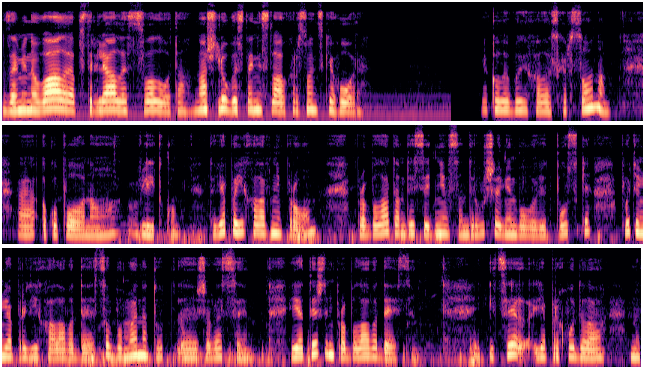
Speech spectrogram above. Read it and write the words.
Замінували, обстріляли з сволота. Наш любий Станіслав, Херсонські гори. Я коли виїхала з Херсона е, окупованого влітку, то я поїхала в Дніпро, пробула там 10 днів з Андрюшею, він був у відпустці. Потім я приїхала в Одесу, бо в мене тут е, живе син. І я тиждень пробула в Одесі. І це я приходила на,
